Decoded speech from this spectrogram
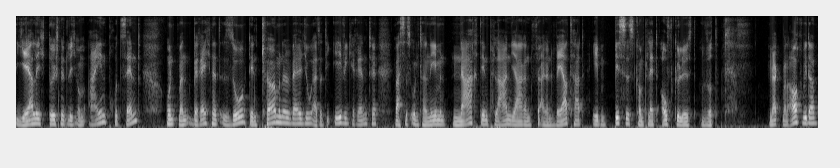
jährlich durchschnittlich um 1% und man berechnet so den Terminal Value, also die ewige Rente, was das Unternehmen nach den Planjahren für einen Wert hat, eben bis es komplett aufgelöst wird. Merkt man auch wieder,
